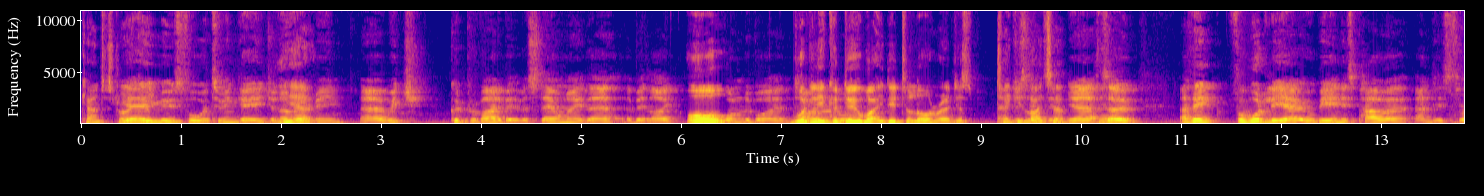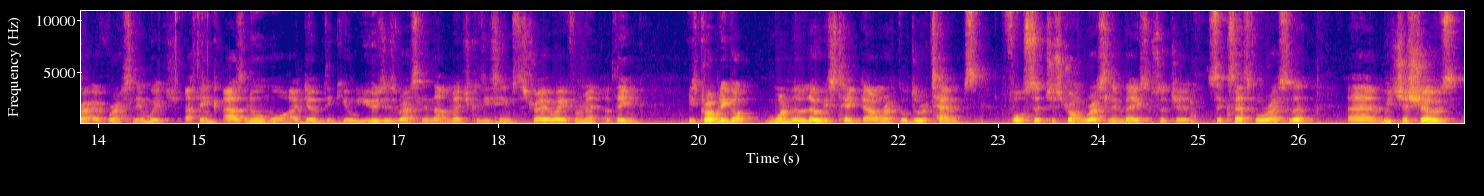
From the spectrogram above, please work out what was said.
counter striker. yeah, he moves forward to engage. I know Yeah. what you mean, uh, which could provide a bit of a stalemate there, a bit like or Wonder Boy. And Woodley could do what he did to Lawler and just and take his just hit lights out. Yeah, so I think for Woodley, yeah, it will be in his power and his threat of wrestling, which I think, as normal, I don't think he'll use his wrestling that much because he seems to stray away from it. I think he's probably got one of the lowest takedown records or attempts for such a strong wrestling base or such a successful wrestler, um, which just shows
